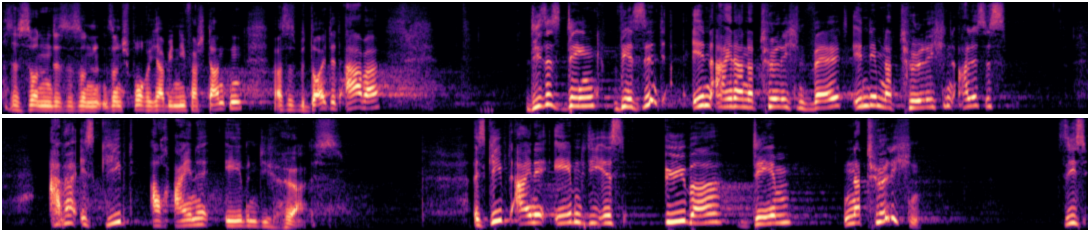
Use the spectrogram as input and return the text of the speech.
das ist so ein, das ist so ein, so ein Spruch, ich habe ihn nie verstanden, was es bedeutet, aber dieses Ding, wir sind in einer natürlichen Welt, in dem Natürlichen, alles ist, aber es gibt auch eine Ebene, die höher ist. Es gibt eine Ebene, die ist über dem Natürlichen. Sie ist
